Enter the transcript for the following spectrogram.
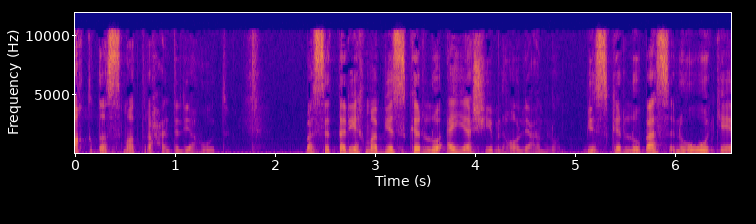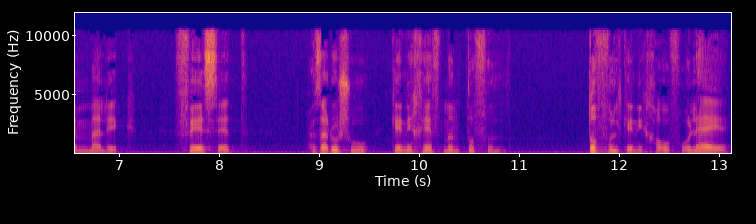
أقدس مطرح عند اليهود. بس التاريخ ما بيذكر له أي شيء من هول اللي عملهم. بيذكر له بس إنه هو كان ملك فاسد. حذروا شو؟ كان يخاف من طفل. طفل كان يخوفه ليه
